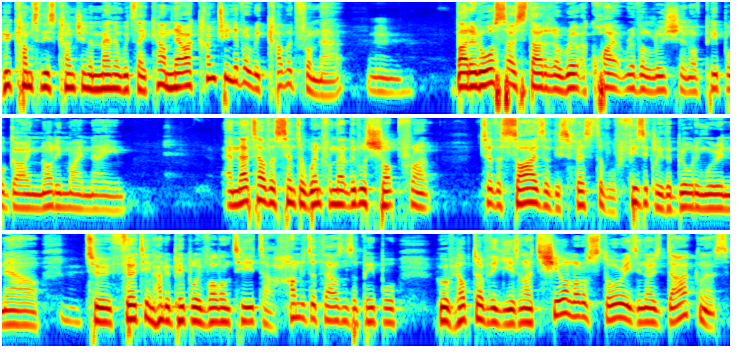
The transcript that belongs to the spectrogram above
who comes to this country in the manner in which they come. Now, our country never recovered from that, hmm. but it also started a, re- a quiet revolution of people going, not in my name. And that's how the centre went from that little shop front to the size of this festival, physically, the building we're in now, mm-hmm. to 1,300 people who volunteered, to hundreds of thousands of people who have helped over the years. And I share a lot of stories in those darkness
